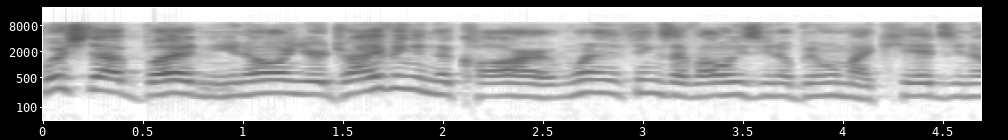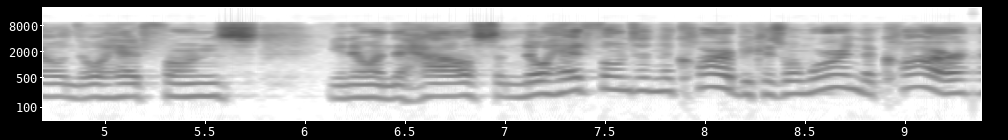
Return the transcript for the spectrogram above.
push that button, you know, and you're driving in the car. One of the things I've always, you know, been with my kids, you know, no headphones, you know, in the house and no headphones in the car because when we're in the car,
